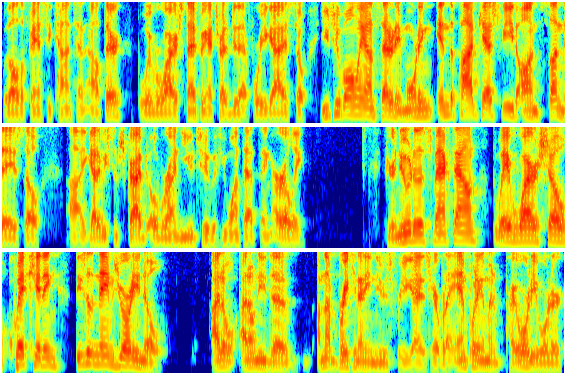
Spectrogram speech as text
with all the fancy content out there. But waiver wire sniping, I try to do that for you guys. So YouTube only on Saturday morning, in the podcast feed on Sunday. So uh, you got to be subscribed over on YouTube if you want that thing early. If you're new to the SmackDown, the waiver wire show, quick hitting, these are the names you already know. I don't I don't need to I'm not breaking any news for you guys here, but I am putting them in priority order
